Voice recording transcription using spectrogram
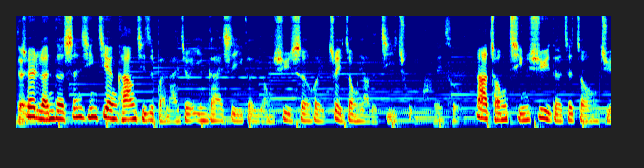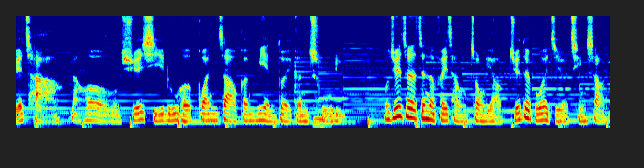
对，所以人的身心健康其实本来就应该是一个永续社会最重要的基础嘛。没错。那从情绪的这种觉察，然后学习如何关照、跟面对、跟处理，我觉得这真的非常重要，绝对不会只有青少年，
